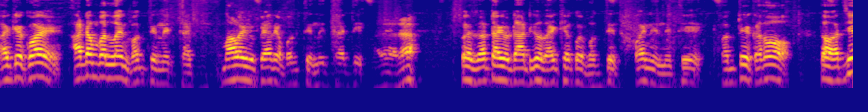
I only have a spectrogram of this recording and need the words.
બાકી કોઈ આડંબર લઈને ભક્તિ નથી થતી. માળવી પહેરે ભક્તિ નથી થતી. કોઈ રટાયું દાઢિયું રાખે કોઈ ભક્તિ થવાની નથી. ભક્તિ કરો તો હજી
